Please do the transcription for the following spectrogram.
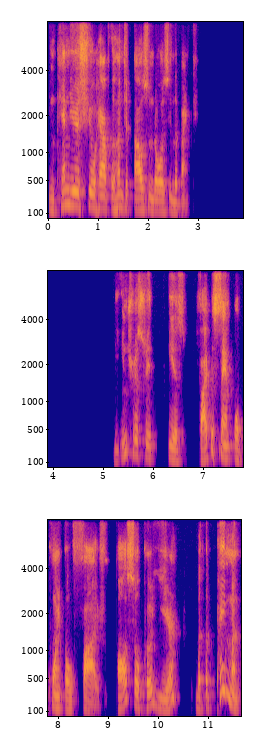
in 10 years, she'll have $100,000 in the bank. The interest rate is 5% or 0.05, also per year, but the payment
